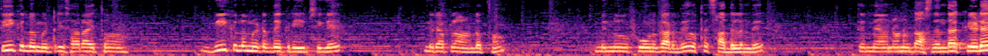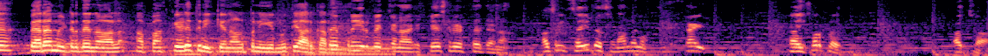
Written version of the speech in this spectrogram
30 ਕਿਲੋਮੀਟਰ ਹੀ ਸਾਰਾ ਇੱਥੋਂ 20 ਕਿਲੋਮੀਟਰ ਦੇ ਕਰੀਬ ਸੀਗੇ ਮੇਰਾ ਪਲਾਂਟ ਉੱਥੋਂ। ਮੈਨੂੰ ਫੋਨ ਕਰਦੇ ਉੱਥੇ ਸੱਦ ਲੈਂਦੇ ਤੇ ਮੈਂ ਉਹਨਾਂ ਨੂੰ ਦੱਸ ਦਿੰਦਾ ਕਿਹੜੇ ਪੈਰਾਮੀਟਰ ਦੇ ਨਾਲ ਆਪਾਂ ਕਿਹੜੇ ਤਰੀਕੇ ਨਾਲ ਪਨੀਰ ਨੂੰ ਤਿਆਰ ਕਰਨਾ ਹੈ। ਪਨੀਰ ਵੇਚਣਾ ਹੈ ਕਿਸ ਰੇਟ ਤੇ ਦੇਣਾ? ਅਸਲ ਸਹੀ ਦੱਸਣਾ ਮੈਨੂੰ। ਢਾਈ 250 ਰੁਪਏ। ਅੱਛਾ।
